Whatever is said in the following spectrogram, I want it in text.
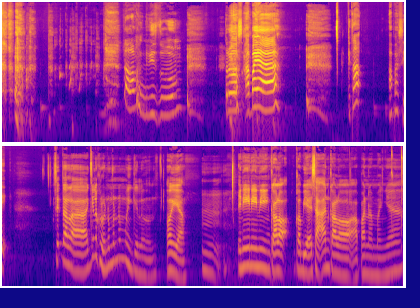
Tolong di zoom Terus apa ya Kita Apa sih Sik ta lah, iki lho kudu nemu-nemu iki lho. Oh iya. hmm. Ini ini ini kalau kebiasaan kalau apa namanya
